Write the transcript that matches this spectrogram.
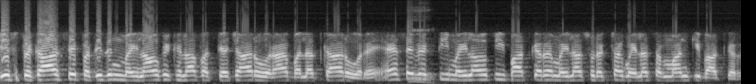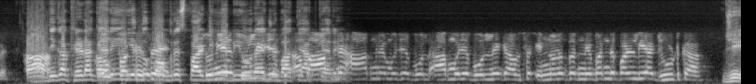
जिस प्रकार से प्रतिदिन महिलाओं के खिलाफ अत्याचार हो रहा है बलात्कार हो रहे हैं ऐसे व्यक्ति महिलाओं की बात कर रहे हैं महिला सुरक्षा महिला सम्मान की बात कर रहे हैं। हाँ। खेड़ा कह रही है, तो कांग्रेस पार्टी में भी हो रहा है, जो बातें आप कह रहे आपने- हैं। आपने मुझे बोल आप मुझे बोलने का अवसर इन्होंने तो निबंध पढ़ लिया झूठ का। जी।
